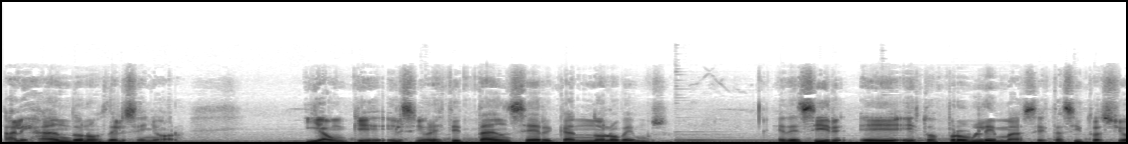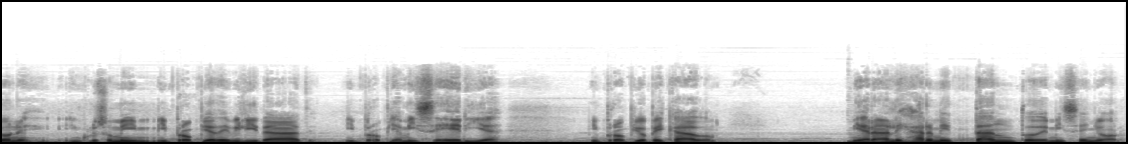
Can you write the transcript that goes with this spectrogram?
alejándonos del Señor. Y aunque el Señor esté tan cerca, no lo vemos. Es decir, eh, estos problemas, estas situaciones, incluso mi, mi propia debilidad, mi propia miseria, mi propio pecado, me hará alejarme tanto de mi Señor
